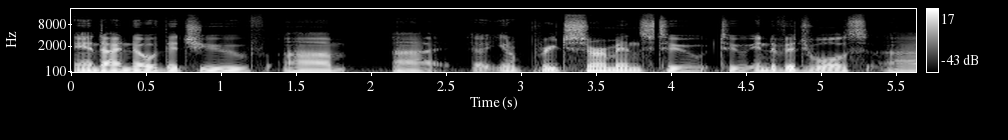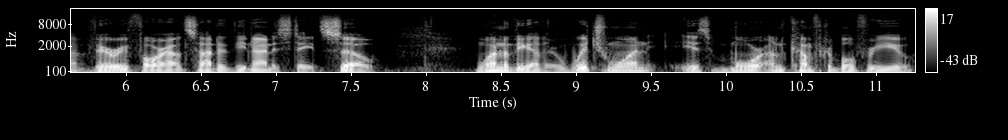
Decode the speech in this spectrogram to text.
and I know that you've um, uh, uh, you know preached sermons to to individuals uh, very far outside of the United States. So, one or the other, which one is more uncomfortable for you?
